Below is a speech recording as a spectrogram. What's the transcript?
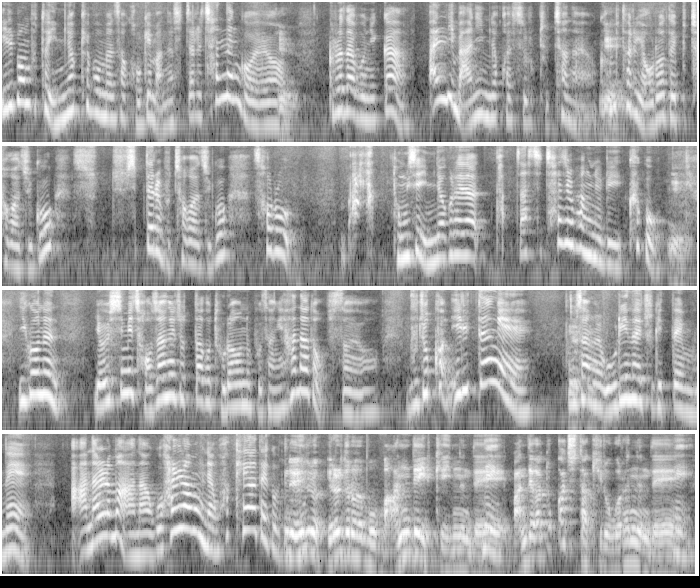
1번부터 입력해 보면서 거기에 맞는 숫자를 찾는 거예요. 예. 그러다 보니까 빨리 많이 입력할수록 좋잖아요. 예. 컴퓨터를 여러 대 붙여가지고 수- 수십 대를 붙여가지고 서로 막 동시에 입력을 해야 찾을 확률이 크고 예. 이거는 열심히 저장해줬다고 돌아오는 보상이 하나도 없어요. 무조건 1등에 보상을 네. 올인해주기 때문에 안 하려면 안 하고 하려면 그냥 확 해야 되거든요. 근데 예를, 예를 들어 뭐 만 대 이렇게 있는데 네. 만 대가 똑같이 다 기록을 했는데 네.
